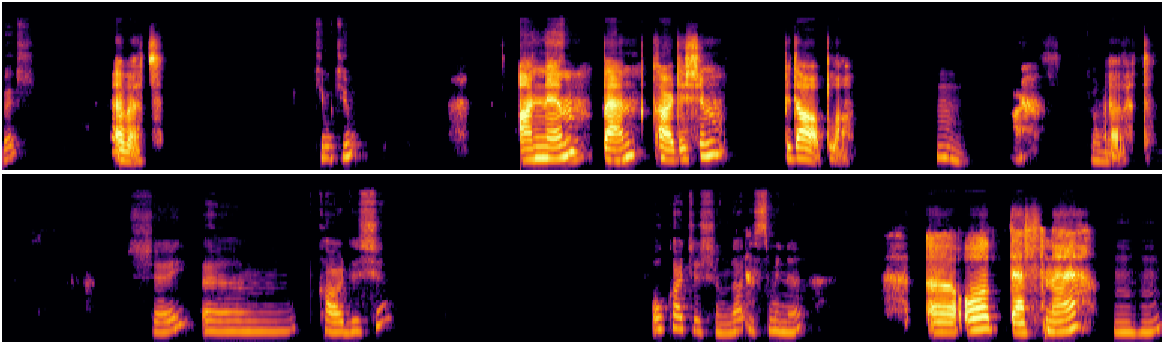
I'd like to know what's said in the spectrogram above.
Beş. Evet. Kim kim? Annem, ben, kardeşim, bir de abla. Hmm. Tamam. Evet. Şey, em, kardeşin o kaç yaşında? İsmi ne? Ee, o Defne, Hı hı.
